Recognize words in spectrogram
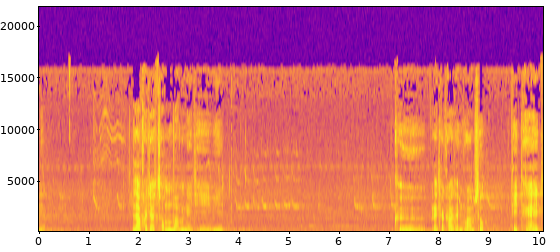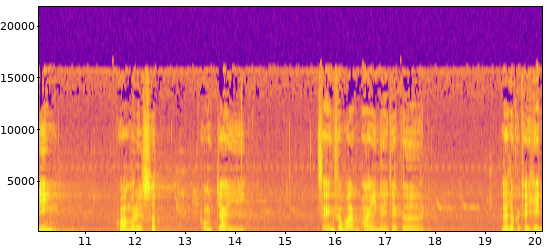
เนี่ยเราก็จะสมหวังในชีวิต คือเราจะเข้าถึงความสุข ที่แท้จริง ความบริสุทธิ์ของใจ แสงสว่างภายในจะเกิด และเราก็จะเห็น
